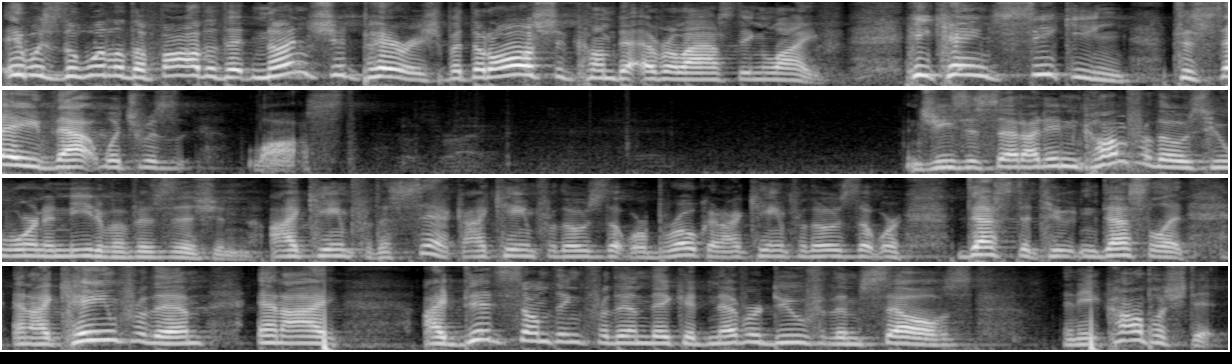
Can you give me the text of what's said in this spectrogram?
It was the will of the Father that none should perish, but that all should come to everlasting life. He came seeking to save that which was lost. And Jesus said, I didn't come for those who weren't in need of a physician. I came for the sick. I came for those that were broken. I came for those that were destitute and desolate. And I came for them, and I, I did something for them they could never do for themselves, and He accomplished it.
